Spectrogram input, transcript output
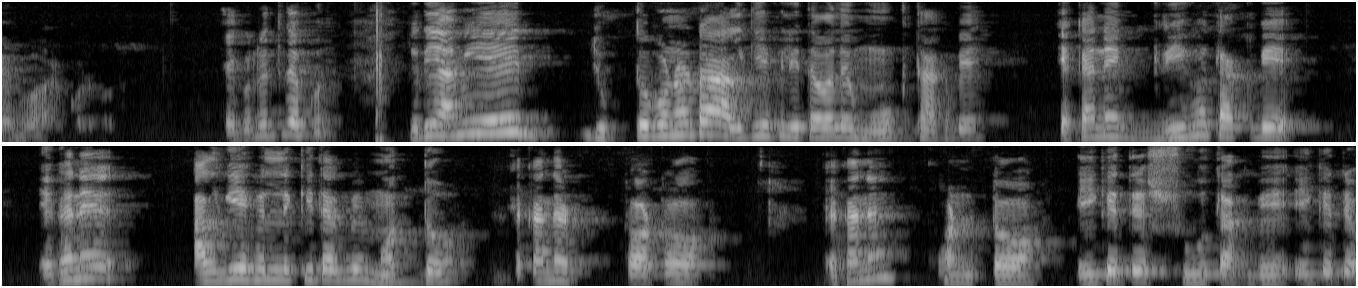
ব্যবহার করব। এগুলোতে দেখুন, যদি আমি এই যুক্তবর্ণটা আলগিয়ে ফেলি তাহলে মুখ থাকবে, এখানে গৃহ থাকবে, এখানে আলগিয়ে ফেললে কি থাকবে? মধ্য, এখানে টট এখানে কণ্ঠ, এই ক্ষেত্রে সু থাকবে, এই ক্ষেত্রে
